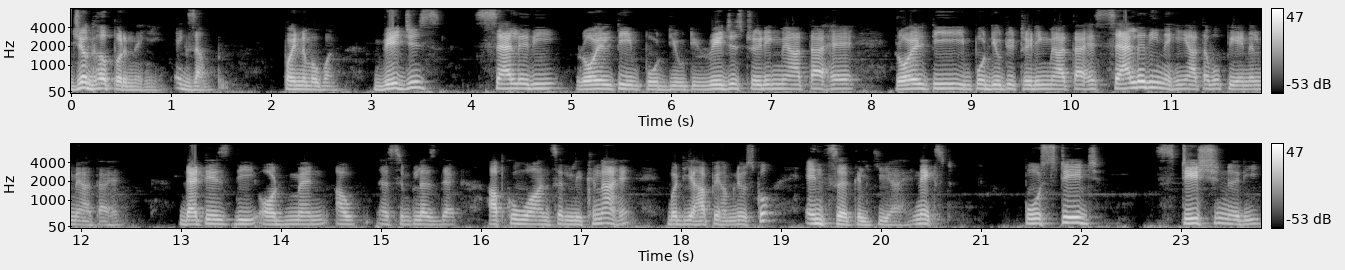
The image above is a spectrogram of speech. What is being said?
जगह पर नहीं example point number one wages salary royalty import duty wages trading में आता है रॉयल्टी इम्पोर्ट ड्यूटी ट्रेडिंग में आता है सैलरी नहीं आता, वो पीएनएल में आता है। That is the odd man out as simple as that आपको वो आंसर लिखना है बट यहाँ पे हमने उसको एनसर्कल किया है। Next postage stationery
